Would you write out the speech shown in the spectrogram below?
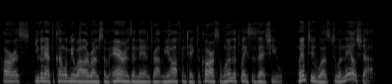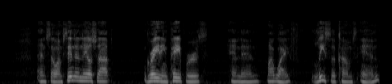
Horace, you're going to have to come with me while I run some errands and then drop me off and take the car. So one of the places that she went to was to a nail shop. And so I'm sitting in the nail shop grading papers, and then my wife, Lisa, comes in.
